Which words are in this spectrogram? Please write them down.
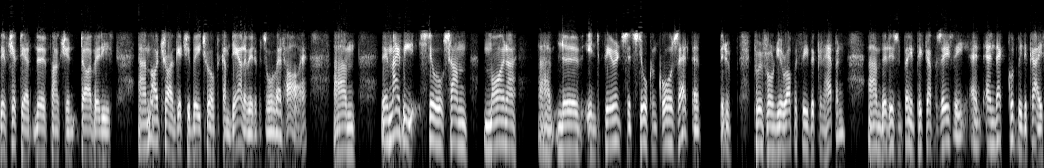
they've checked out nerve function, diabetes. Um, I'd try and get your B12 to come down a bit if it's all that high. Um, there may be still some minor uh, nerve interference that still can cause that, bit of peripheral neuropathy that can happen um, that isn't being picked up as easily, and, and that could be the case.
